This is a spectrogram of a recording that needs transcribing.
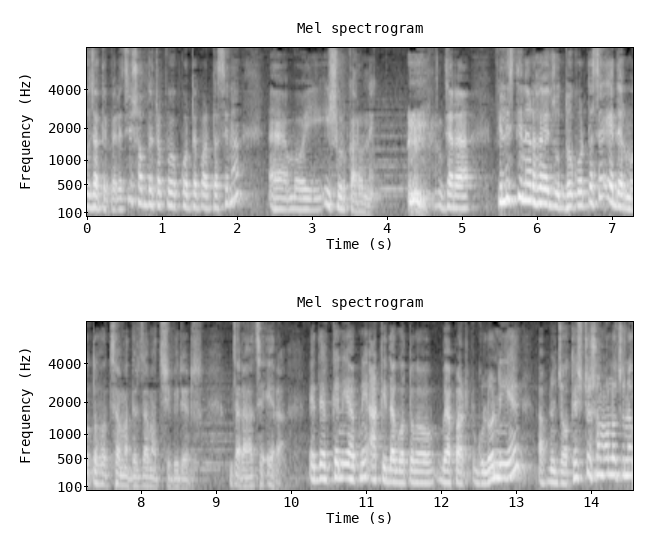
বোঝাতে পেরেছি, শব্দটা প্রয়োগ করতে পারতেছি না ওই ইস্যুর কারণে। যারা ফিলিস্তিনের হয়ে যুদ্ধ করতেছে, এদের মতো হচ্ছে আমাদের জামাত শিবিরের যারা আছে এরা। এদেরকে নিয়ে আপনি আকিদাগত ব্যাপারগুলো নিয়ে আপনি যথেষ্ট সমালোচনা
